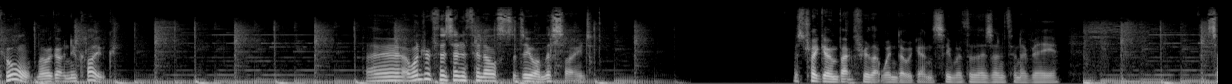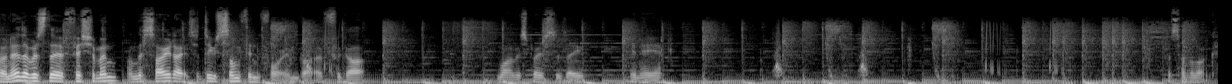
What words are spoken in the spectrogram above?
Cool, now we got a new cloak. Uh, I wonder if there's anything else to do on this side. Let's try going back through that window again, see whether there's anything over here. So I know there was the fisherman on this side. I had to do something for him, but I forgot what I was supposed to do in here. Let's have a look.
